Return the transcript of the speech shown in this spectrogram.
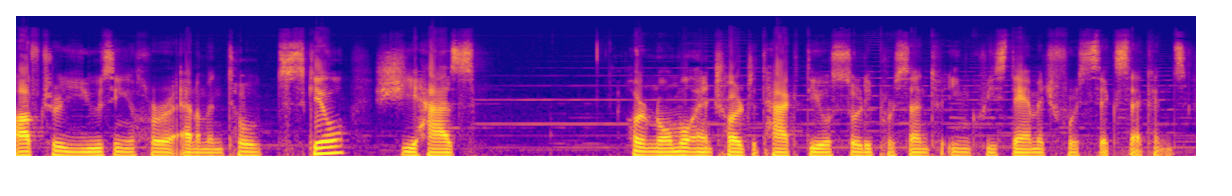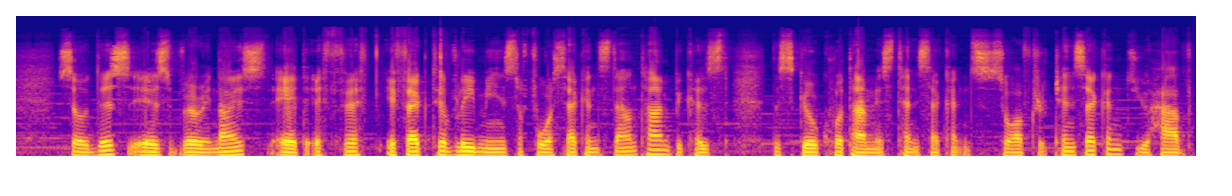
after using her elemental skill, she has her normal and charge attack deals 30% increased damage for 6 seconds. So this is very nice. It eff effectively means 4 seconds downtime because the skill cooldown is 10 seconds. So after 10 seconds you have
